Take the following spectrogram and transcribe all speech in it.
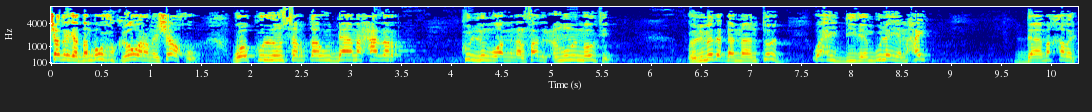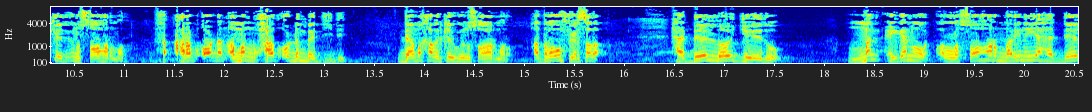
Shadriga dambe wuxuu kaga warramay sheekhu wa kullun sabqahu daama xadar kullun waa min alfaad cumuumi mowtin culimada dhammaantood waxay diideen buu leeya maxay? Khabarkeedu inuu soo hormaro. Carab oo dhan ama nuxaad oo dhan baa diiday daamo khabarkeedu inuu soo hormaro. Haddaba u fiirsada. Haddee loo jeedo mancigan la soo hormarinayo haddee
